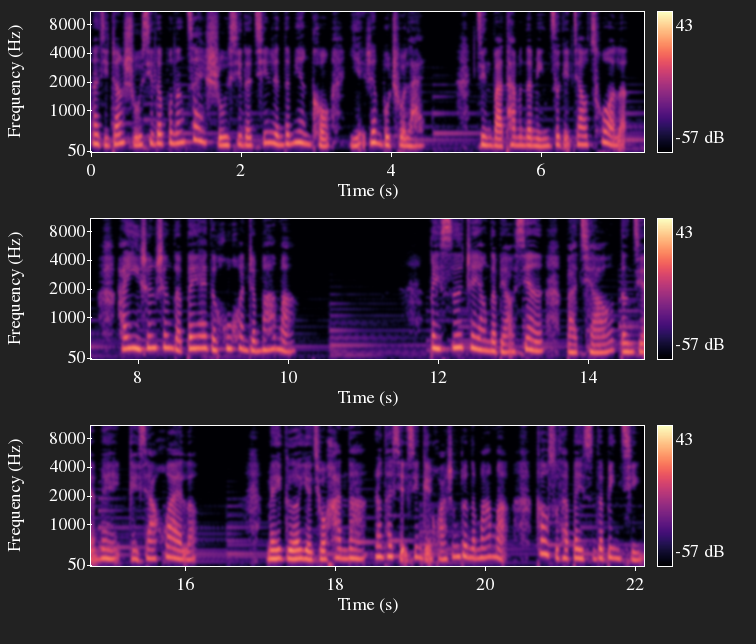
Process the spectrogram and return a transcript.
那几张熟悉的不能再熟悉的亲人的面孔也认不出来，竟把他们的名字给叫错了，还一声声的悲哀的呼唤着妈妈。贝斯这样的表现把乔等姐妹给吓坏了，梅格也求汉娜让她写信给华盛顿的妈妈，告诉她贝斯的病情。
